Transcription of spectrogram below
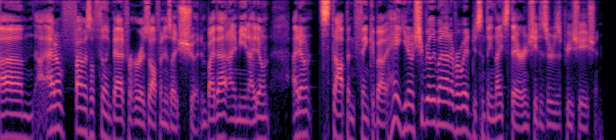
Um, I don't find myself feeling bad for her as often as I should, and by that I mean I don't, I don't stop and think about, hey, you know, she really went out of her way to do something nice there, and she deserves appreciation.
